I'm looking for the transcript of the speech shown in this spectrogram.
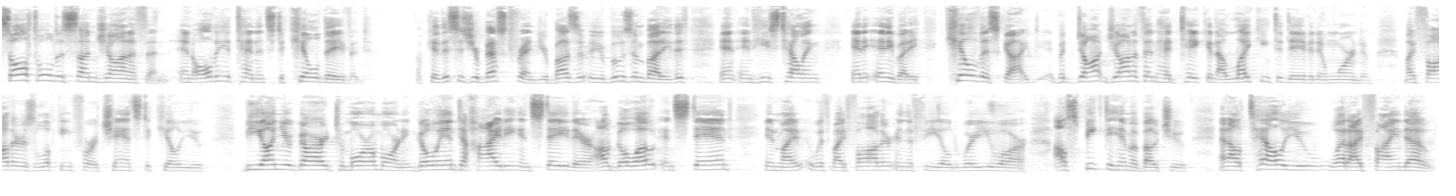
Saul told his son Jonathan and all the attendants to kill David. Okay, this is your best friend, your, buzz, your bosom buddy. This, and, and he's telling any, anybody, kill this guy. But Don, Jonathan had taken a liking to David and warned him, My father is looking for a chance to kill you. Be on your guard tomorrow morning. Go into hiding and stay there. I'll go out and stand in my, with my father in the field where you are. I'll speak to him about you, and I'll tell you what I find out.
